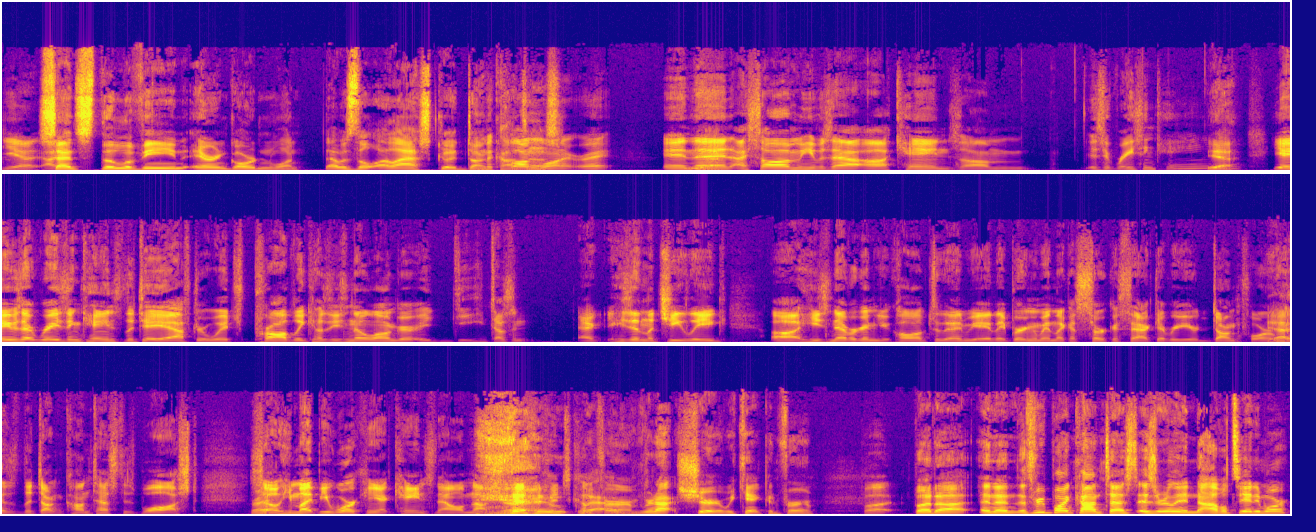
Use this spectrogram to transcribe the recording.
yeah. I, since the LaVine Aaron Gordon one. That was the last good dunk McClung contest. won it, right? And Yeah. then I saw him. He was at uh, Canes. Um, is it Raising Canes? Yeah. Yeah, he was at Raising Canes the day after, which probably because he's no longer he, doesn't he's in the G League. Uh, he's never going to get called up to the NBA. They bring him in like a circus act every year, dunk for him Yeah. because the dunk contest is washed. So he might be working at Canes now. I'm not sure if it's confirmed, We're not sure. We can't confirm. But But uh, and then the three point contest isn't really a novelty anymore,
